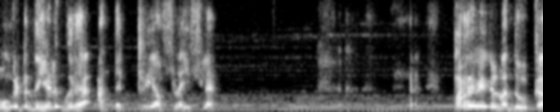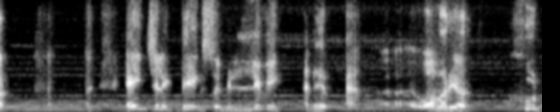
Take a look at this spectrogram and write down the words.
உங்ககிட்ட இருந்து எழும்புகிற அந்த ட்ரீ ஆஃப் லைஃப்ல பறவைகள் வந்து உட்கார் angelic beings will be living and uh, over your hood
